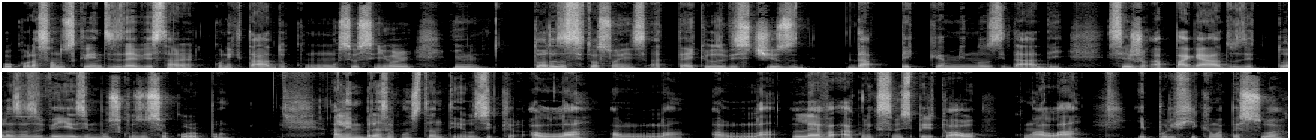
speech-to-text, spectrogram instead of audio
O coração dos crentes deve estar conectado com o seu Senhor em todas as situações, até que os vestígios da pecaminosidade sejam apagados de todas as veias e músculos do seu corpo. A lembrança constante, o zikr Allah, Allah, Allah, leva à conexão espiritual com Allah e purifica uma pessoa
